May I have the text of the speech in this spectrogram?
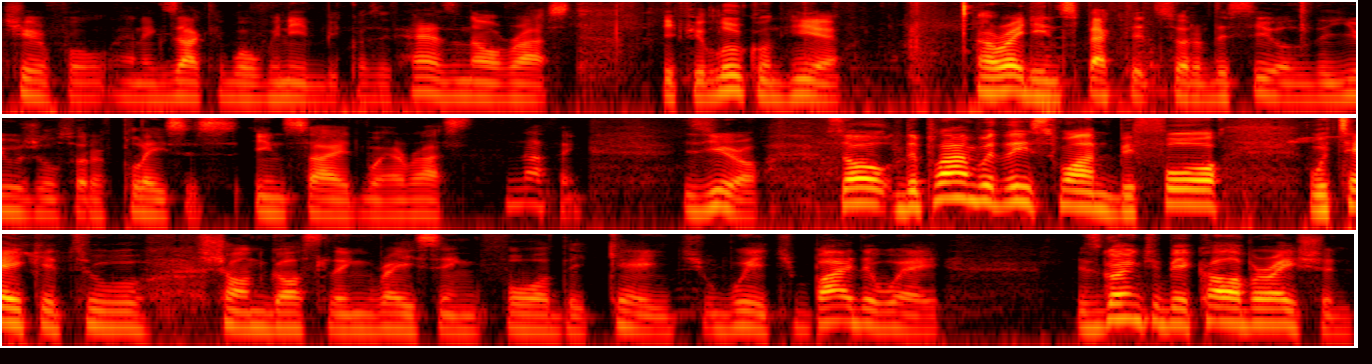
cheerful, and exactly what we need because it has no rust. If you look on here, already inspected sort of the seals, the usual sort of places inside where rust, nothing, zero. So the plan with this one before we take it to Sean Gosling Racing for the cage, which by the way is going to be a collaboration,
